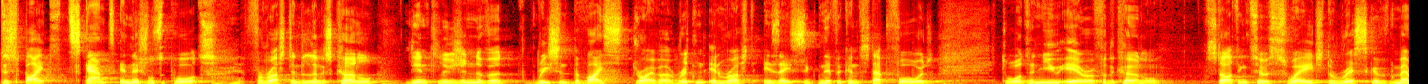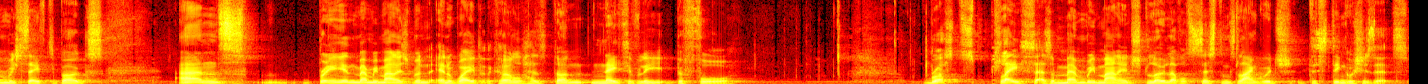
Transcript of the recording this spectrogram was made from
Despite scant initial support for Rust in the Linux kernel, the inclusion of a recent device driver written in Rust is a significant step forward towards a new era for the kernel, starting to assuage the risk of memory safety bugs and bringing in memory management in a way that the kernel has done natively before. Rust's place as a memory-managed low-level systems language distinguishes it,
